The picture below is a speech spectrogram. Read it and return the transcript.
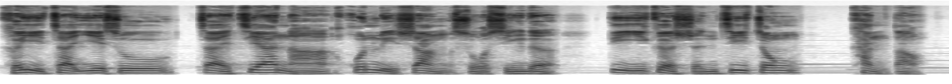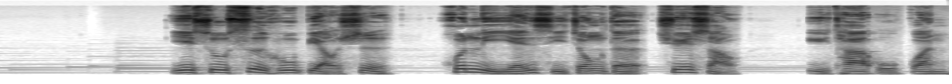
可以在耶稣在迦拿婚礼上所行的第一个神迹中看到。耶稣似乎表示，婚礼筵席中的缺少与他无关。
